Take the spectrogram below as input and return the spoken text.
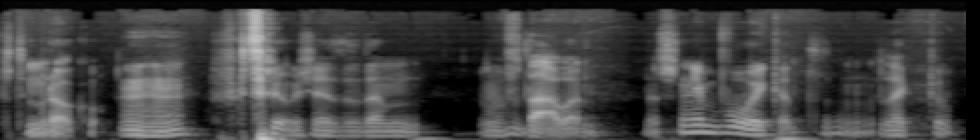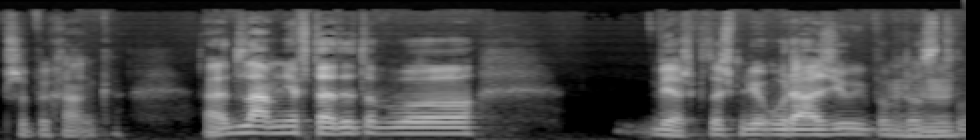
w tym roku, Mhm. w którym się to tam wdałem. Znaczy nie bójka, to lekko przepychanka. Ale dla mnie wtedy to było, wiesz, ktoś mnie uraził i po Mhm. prostu...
